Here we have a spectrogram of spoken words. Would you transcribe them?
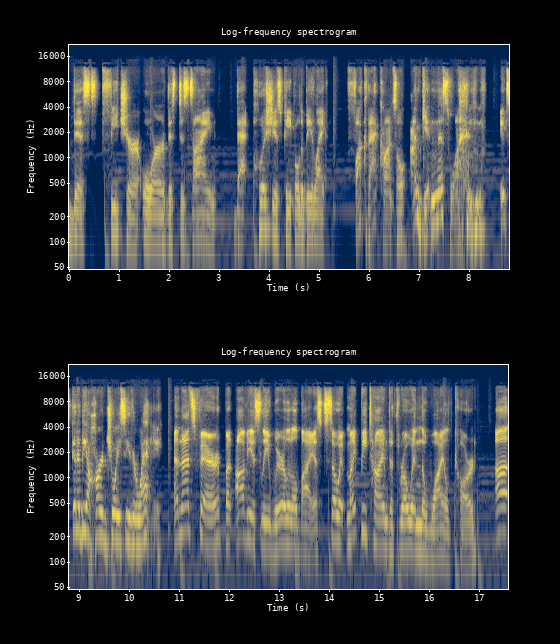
this feature or this design that pushes people to be like fuck that console i'm getting this one it's going to be a hard choice either way And that's fair, but obviously we're a little biased, so it might be time to throw in the wild card. Uh,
